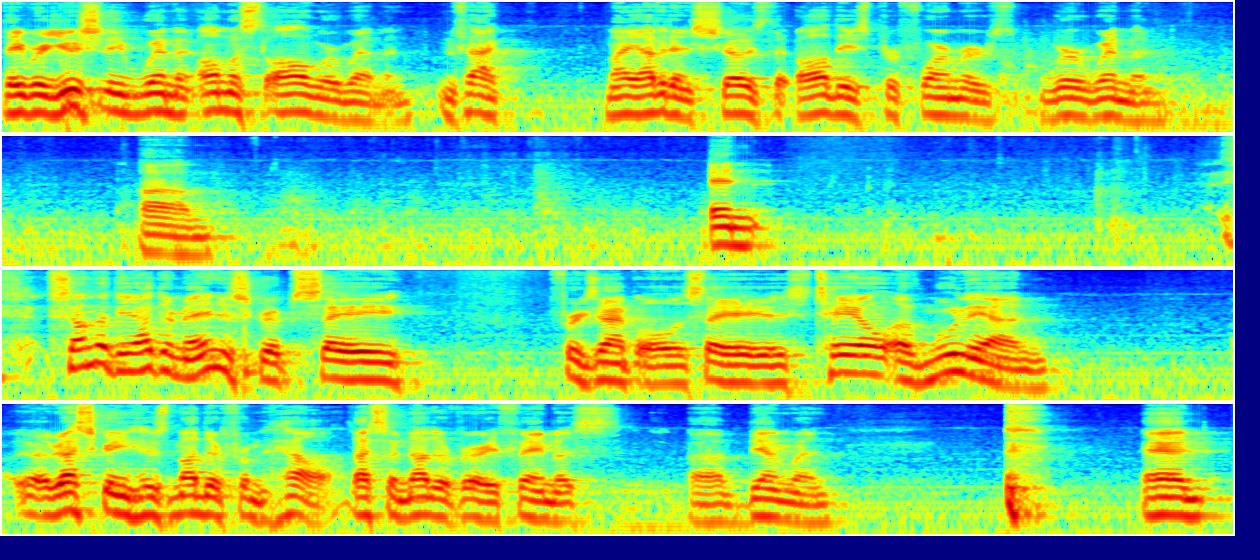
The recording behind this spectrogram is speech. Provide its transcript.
they were usually women. Almost all were women. In fact, my evidence shows that all these performers were women. Um, and some of the other manuscripts say, for example, say tale of Mulian uh, rescuing his mother from hell. That's another very famous uh, and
